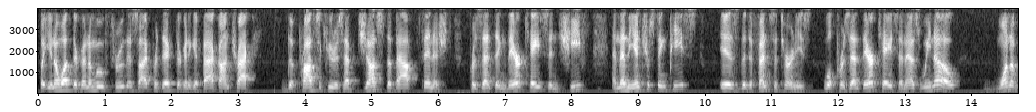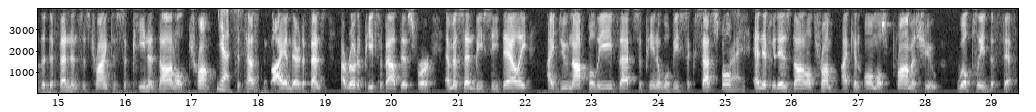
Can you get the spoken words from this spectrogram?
But you know what? They're going to move through this. I predict they're going to get back on track. The prosecutors have just about finished presenting their case in chief, and then the interesting piece is the defense attorneys will present their case. And as we know, one of the defendants is trying to subpoena Donald Trump Yes. to testify in their defense. I wrote a piece about this for MSNBC Daily. I do not believe that subpoena will be successful. Right. And if it is Donald Trump, I can almost promise you will plead the fifth.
